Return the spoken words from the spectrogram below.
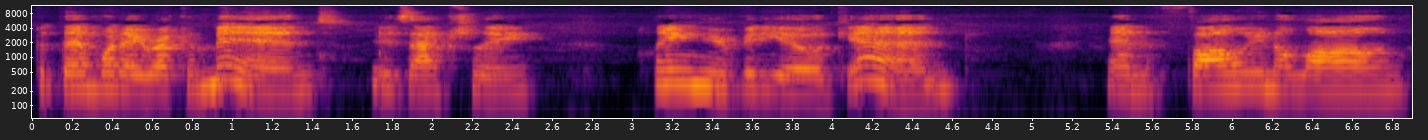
But then what I recommend is actually playing your video again and following along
